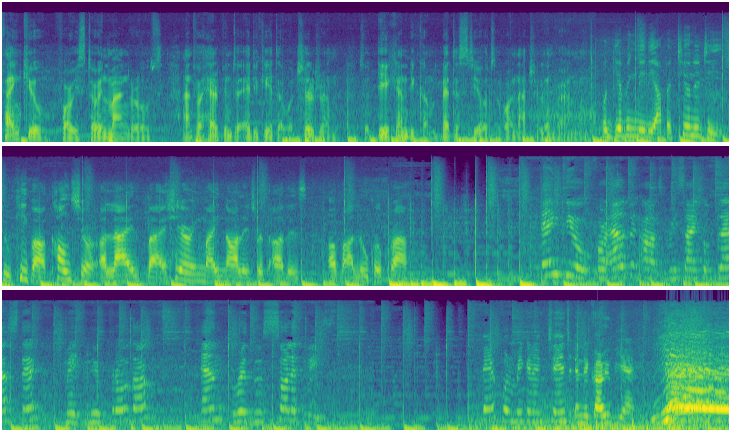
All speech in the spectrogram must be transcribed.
Thank you for restoring mangroves and for helping to educate our children so they can become better stewards of our natural environment. For giving me the opportunity to keep our culture alive by sharing my knowledge with others of our local craft. Thank you for helping us recycle plastic, make new products, and reduce solid waste. Thanks for making a change in the Caribbean. Yay!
